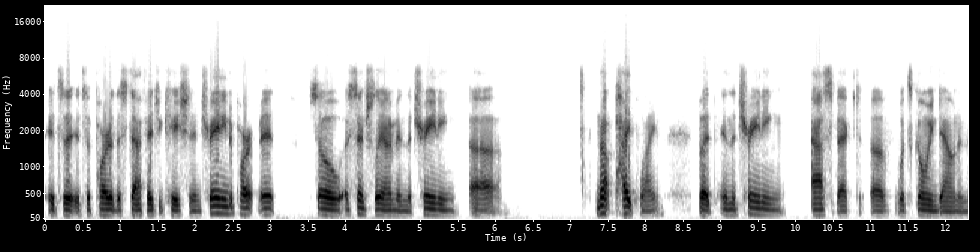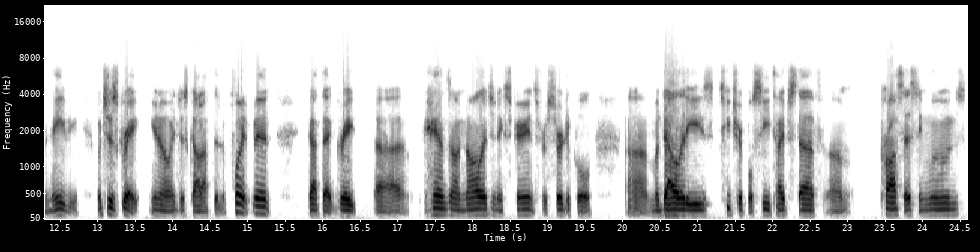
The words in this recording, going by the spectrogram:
it's a it's a part of the Staff Education and Training Department. So essentially, I'm in the training, uh, not pipeline, but in the training aspect of what's going down in the Navy, which is great. You know, I just got off the deployment, got that great uh, hands-on knowledge and experience for surgical uh, modalities, T triple C type stuff, um, processing wounds,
